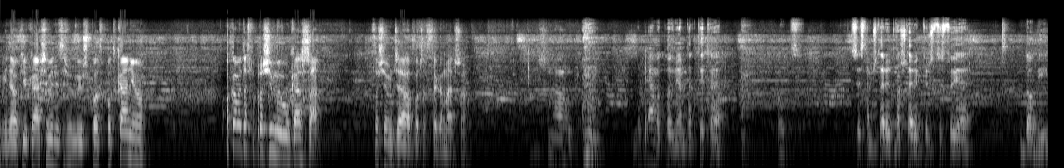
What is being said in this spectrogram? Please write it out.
Minęło kilkanaście minut, jesteśmy już po spotkaniu. O komentarz poprosimy Łukasza. Co się działo podczas tego meczu? No, wybrałem odpowiednią taktykę pod system 4-2-4, który stosuje Dobi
